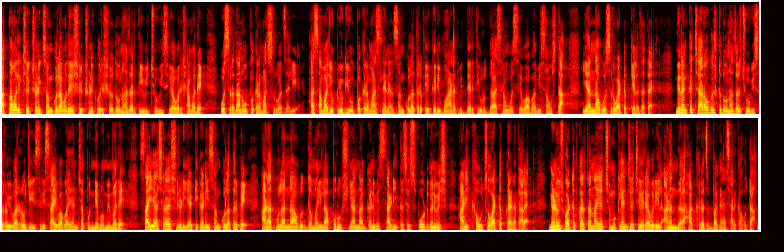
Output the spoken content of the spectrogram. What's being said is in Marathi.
आत्मामालिक शैक्षणिक संकुलामध्ये शैक्षणिक वर्ष दोन हजार तेवीस चोवीस या वर्षामध्ये वस्त्रदान उपक्रमास सुरुवात झाली आहे. हा समाज उपयोगी उपक्रम असल्यानं संकुलातर्फे गरीब व अनाथ विद्यार्थी वृद्धाश्रम व सेवाभावी संस्था यांना वस्त्र वाटप केलं जात आहे. दिनांक चार ऑगस्ट दोन हजार चोवीस रविवार रोजी श्री साईबाबा यांच्या पुण्यभूमीमध्ये साई आश्रय शिर्डी या ठिकाणी संकुलातर्फे अनाथ मुलांना वृद्ध महिला पुरुष यांना गणवेश साडी तसेच स्पोर्ट गणवेश आणि खाऊचं वाटप करण्यात आलं आहे गणवेश वाटप करताना या चिमुकल्यांच्या चेहऱ्यावरील आनंद हा खरंच बघण्यासारखा होता.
